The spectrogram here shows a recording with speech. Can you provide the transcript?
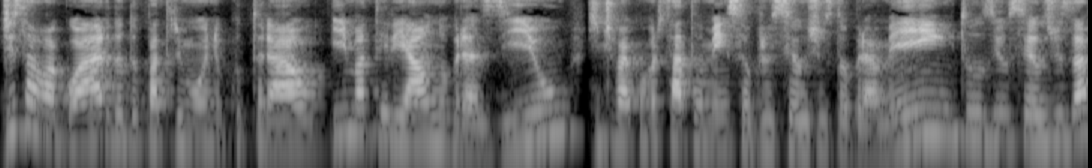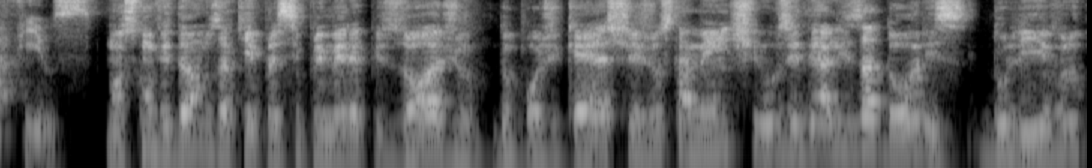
de salvaguarda do patrimônio cultural e material no Brasil. A gente vai conversar também sobre os seus desdobramentos e os seus desafios. Nós convidamos aqui para esse primeiro episódio do podcast justamente os idealizadores do livro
